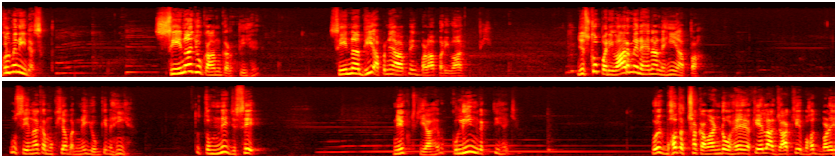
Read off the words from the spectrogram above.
कुल में नहीं रह सकता। सेना जो काम करती है, सेना भी अपने आप में एक बड़ा परिवार जिसको परिवार में रहना नहीं आता वो सेना का मुखिया बनने योग्य नहीं है। तो तुमने जिसे नियुक्त किया है वो कुलीन व्यक्ति है क्या? वो एक बहुत अच्छा कमांडो है अकेला जाके बहुत बड़े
